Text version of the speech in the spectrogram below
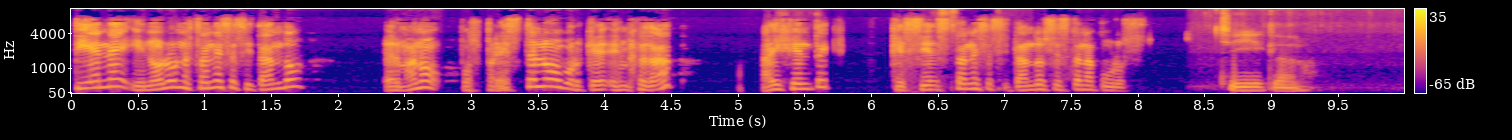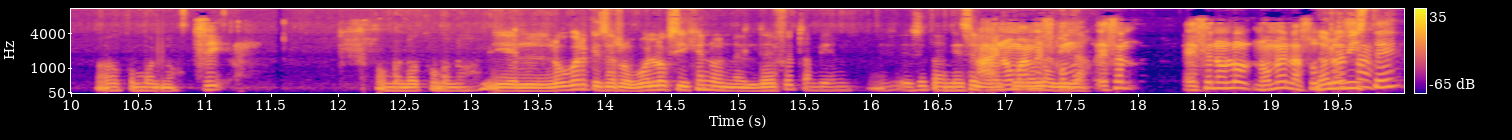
tiene y no lo está necesitando. Hermano, pues préstelo, porque en verdad hay gente que sí está necesitando, sí están apuros. Sí, claro. No, cómo no, Sí, cómo no, cómo no. Y el Uber que se robó el oxígeno en el DF también, ese también se le ay, no mames, vida. Ese, ese no, lo, no me la supe. ¿No lo esa. viste?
